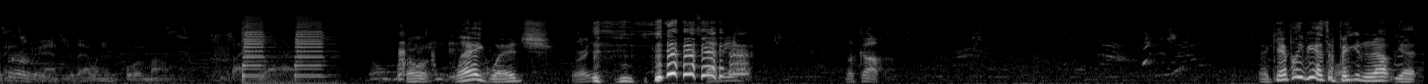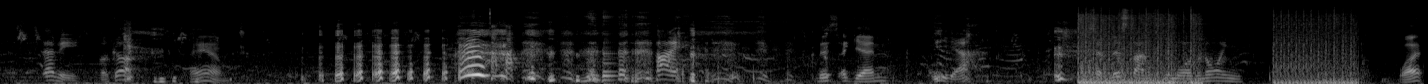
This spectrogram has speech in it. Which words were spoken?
thoroughly. Answer that one in four months. Well, language. Where are you? Seby. Look up. I can't believe he hasn't figured it out yet. Seby, look up. I am. Hi. This again? yeah. Except this time it's more annoying. What?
